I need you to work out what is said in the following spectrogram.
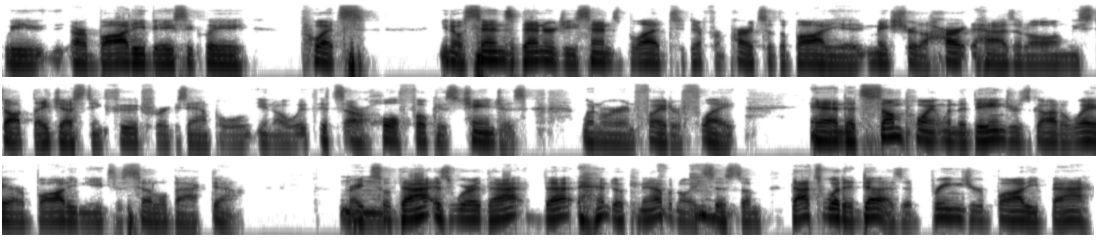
we our body basically puts you know sends energy sends blood to different parts of the body. It makes sure the heart has it all and we stop digesting food for example. You know it, it's our whole focus changes when we're in fight or flight. And at some point when the dangers got away our body needs to settle back down right? Mm-hmm. so that is where that that endocannabinoid system that's what it does. It brings your body back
